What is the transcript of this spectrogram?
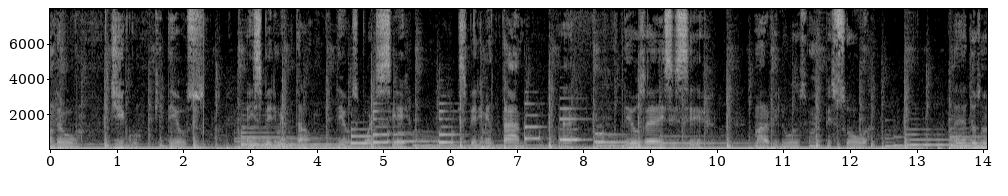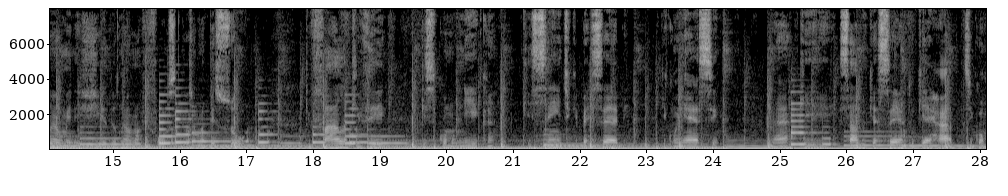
Quando eu digo que Deus é experimental, que Deus pode ser experimentado, né? Deus é esse ser maravilhoso, uma pessoa. Né? Deus não é uma energia, Deus não é uma força, Deus é uma pessoa que fala, que vê, que se comunica, que sente, que percebe, que conhece, né? Que sabe o que é certo, o que é errado, assim como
